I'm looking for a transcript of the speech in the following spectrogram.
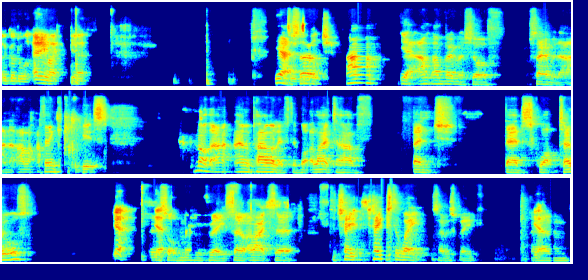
a good one. Anyway, yeah. Yeah, so yeah, I'm, I'm very much sort of same with that, and I, I think it's not that I'm a power lifter, but I like to have bench, dead, squat totals. yeah, Yeah. sort of main three. So I like to to chase chase the weight, so to speak. Yeah. Um,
